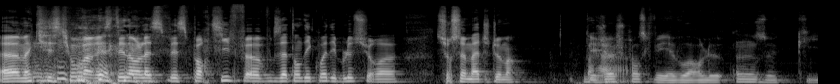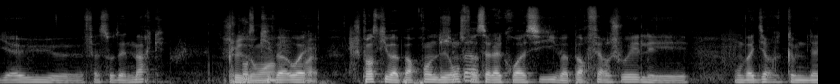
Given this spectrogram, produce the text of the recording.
Euh, ma question va rester dans l'aspect sportif. Vous attendez quoi des Bleus sur euh, sur ce match demain? Déjà, Bah, je pense qu'il va y avoir le 11 qu'il y a eu euh, face au Danemark. Je Plus pense qu'il va, ouais. ouais. Je pense qu'il va pas reprendre le sais 11 pas. face à la Croatie. Il va pas refaire jouer les, on va dire comme l'a,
